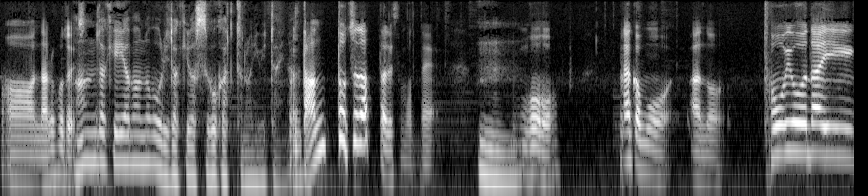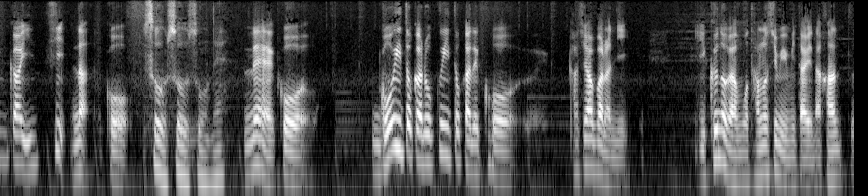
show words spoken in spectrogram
ああ、なるほどですあんだけ山登りだけはすごかったのにみたいな。ダントツだったですもんね。うん。もう、なんかもう、あの、東洋大が1、な、こそうそうそうね。う、ね、こう、5位とか6位とかでこう、柏原に行くのがもう楽しみみたいな感じ、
